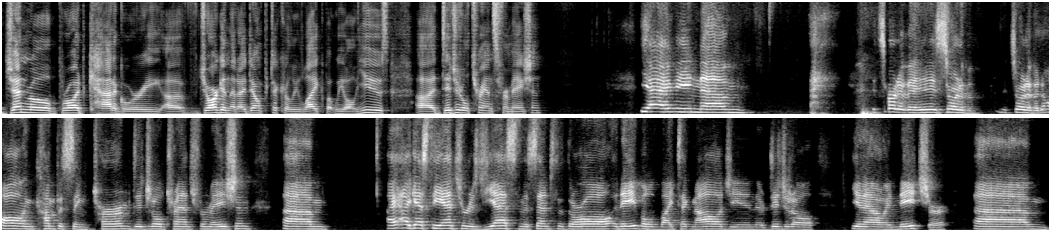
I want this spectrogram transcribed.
general broad category of jargon that I don't particularly like, but we all use, uh, digital transformation? Yeah, I mean, um, it's sort of a, it is sort of it's sort of an all-encompassing term, digital transformation. Um, I, I, guess the answer is yes, in the sense that they're all enabled by technology and they're digital, you know, in nature. Um,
